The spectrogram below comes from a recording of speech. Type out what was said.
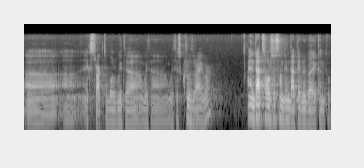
uh, uh, extractable with a, with, a, with a screwdriver and that's also something that everybody can do.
